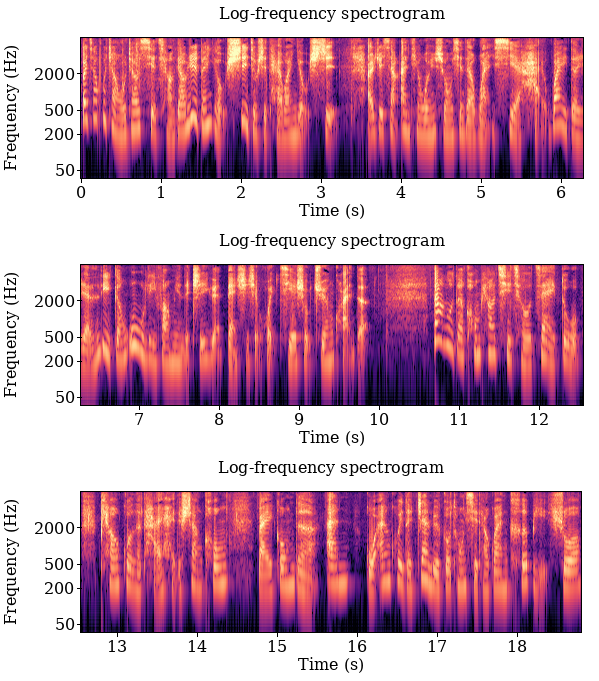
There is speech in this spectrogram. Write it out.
外交部长吴钊燮强调，日本有事就是台湾有事，而这。像岸田文雄现在婉谢海外的人力跟物力方面的支援，但是是会接受捐款的。大陆的空飘气球再度飘过了台海的上空。白宫的安国安会的战略沟通协调官科比说：“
